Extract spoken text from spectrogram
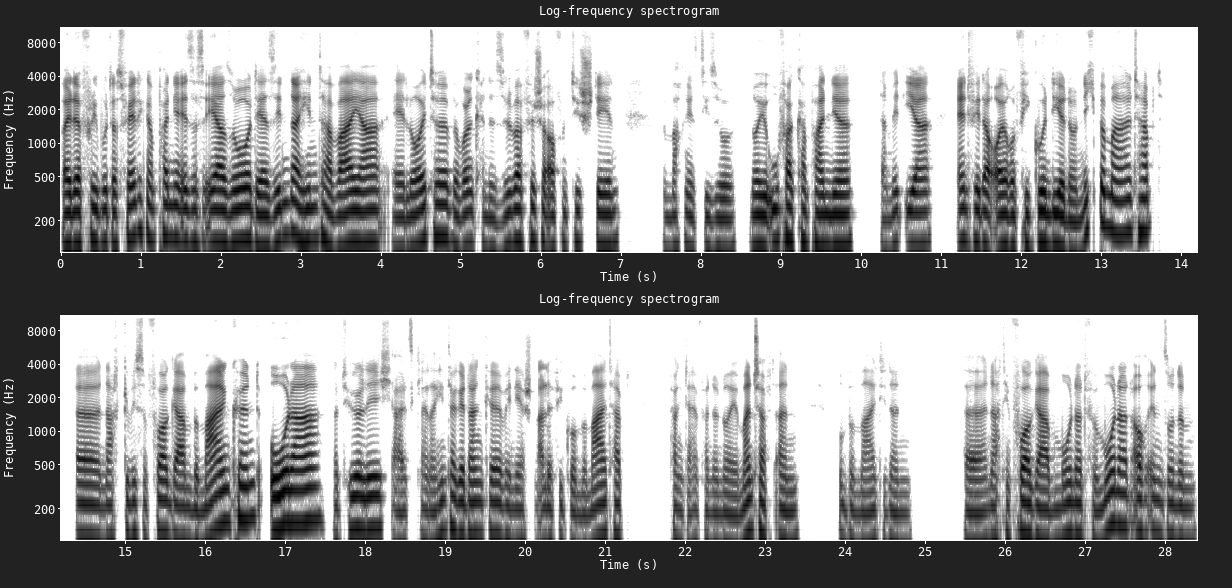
Bei der Freebooters Fate-Kampagne ist es eher so, der Sinn dahinter war ja, ey Leute, wir wollen keine Silberfische auf dem Tisch stehen. Wir machen jetzt diese neue Ufer-Kampagne, damit ihr entweder eure Figuren, die ihr noch nicht bemalt habt, äh, nach gewissen Vorgaben bemalen könnt oder natürlich als kleiner Hintergedanke, wenn ihr schon alle Figuren bemalt habt, fangt ihr einfach eine neue Mannschaft an und bemalt die dann äh, nach den Vorgaben Monat für Monat auch in so einem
